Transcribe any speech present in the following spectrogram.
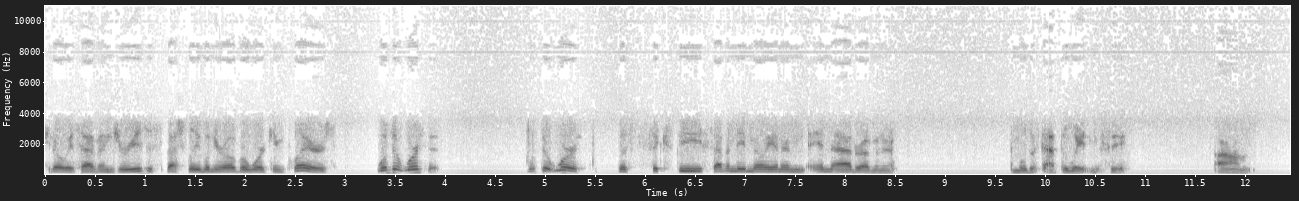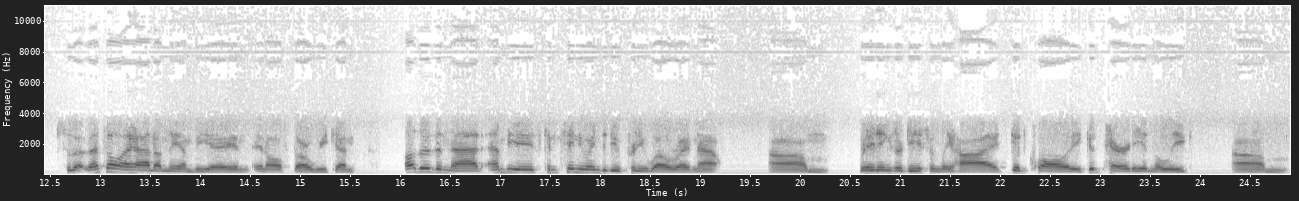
could always have injuries, especially when you're overworking players. Was it worth it? was it worth the 60, 70 million in, in ad revenue? And we'll just have to wait and see. Um, so that, that's all I had on the NBA and, and All Star Weekend. Other than that, NBA is continuing to do pretty well right now. Um, ratings are decently high, good quality, good parity in the league. Um,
